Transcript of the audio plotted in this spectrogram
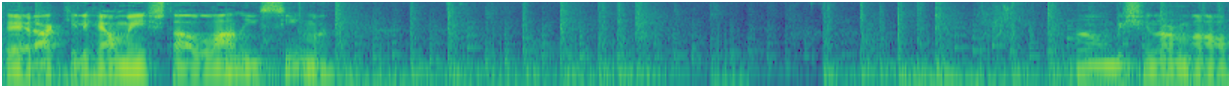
Será que ele realmente está lá em cima? Não, um bichinho normal.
